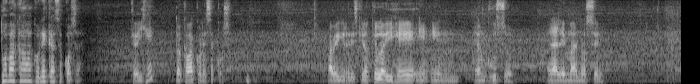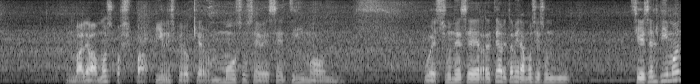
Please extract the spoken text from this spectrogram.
todo acaba con esa cosa. ¿Qué dije? Todo acaba con esa cosa. A ver, creo que lo dije en, en, en ruso, en alemán, no sé. Vale, vamos. Oh, papirris, pero qué hermoso se ve ese demon. Pues un SRT, ahorita miramos si es un... Si es el demon,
